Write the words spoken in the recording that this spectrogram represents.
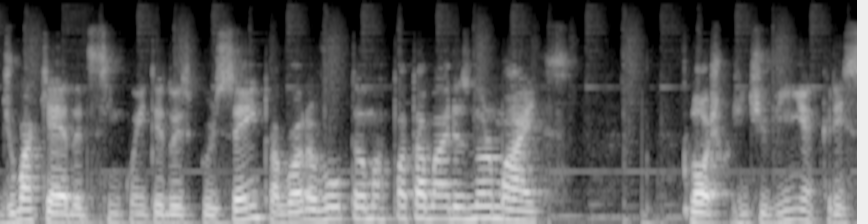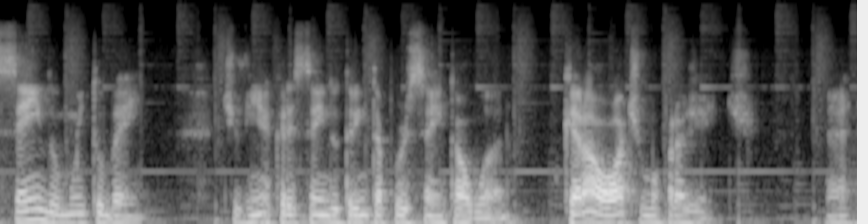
de uma queda de 52%, agora voltamos a patamares normais. Lógico, a gente vinha crescendo muito bem gente vinha crescendo 30% ao ano, o que era ótimo para a gente, né?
